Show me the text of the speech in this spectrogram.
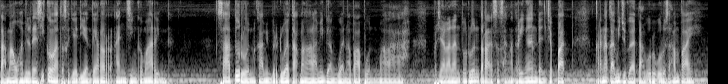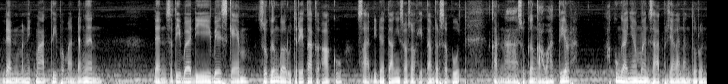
tak mau ambil resiko atas kejadian teror anjing kemarin. Saat turun, kami berdua tak mengalami gangguan apa pun, malah perjalanan turun terasa sangat ringan dan cepat karena kami juga tak buru-buru sampai dan menikmati pemandangan. Dan setiba di base camp, Sugeng baru cerita ke aku saat didatangi sosok hitam tersebut karena Sugeng khawatir aku nggak nyaman saat perjalanan turun.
